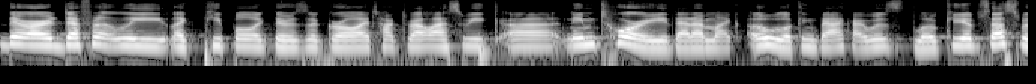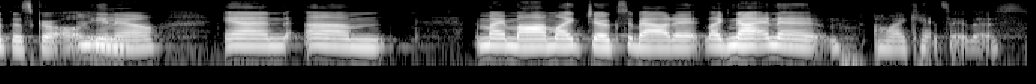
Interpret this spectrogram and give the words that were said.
there are definitely like people like there's a girl I talked about last week uh, named Tori that I'm like oh looking back I was low key obsessed with this girl you know and um my mom like jokes about it like not in a oh I can't say this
